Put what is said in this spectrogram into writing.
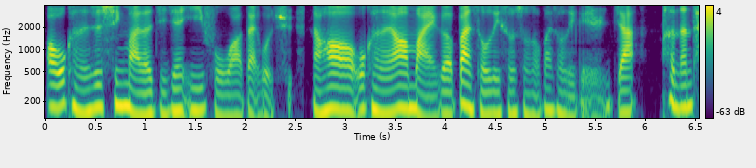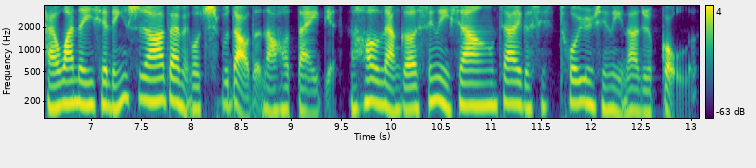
哦，我可能是新买了几件衣服，我要带过去，然后我可能要买一个伴手礼，什么什么伴手礼给人家，可能台湾的一些零食啊，在美国吃不到的，然后带一点，然后两个行李箱加一个托运行李，那就够了。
